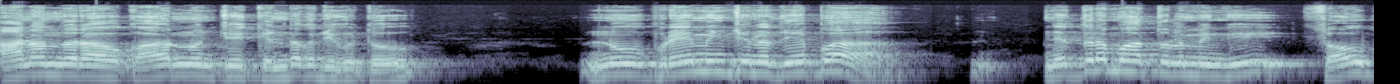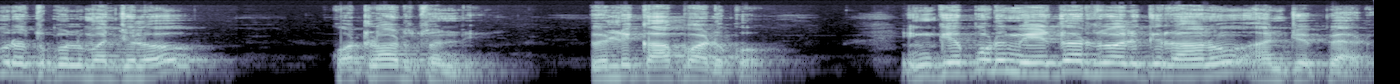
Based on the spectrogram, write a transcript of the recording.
ఆనందరావు కారు నుంచి కిందకు దిగుతూ నువ్వు ప్రేమించిన దీప? నిద్ర మాత్రలు మింగి సాగు బ్రతుకుల మధ్యలో కొట్లాడుతుంది. వెళ్ళి కాపాడుకో. ఇంకెప్పుడు మీ ఇద్దరు జోలికి రాను అని చెప్పాడు.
